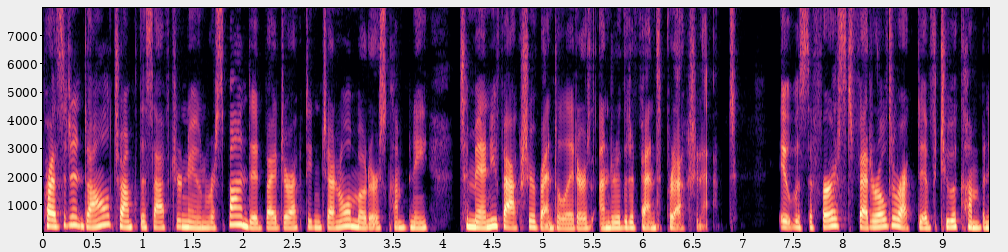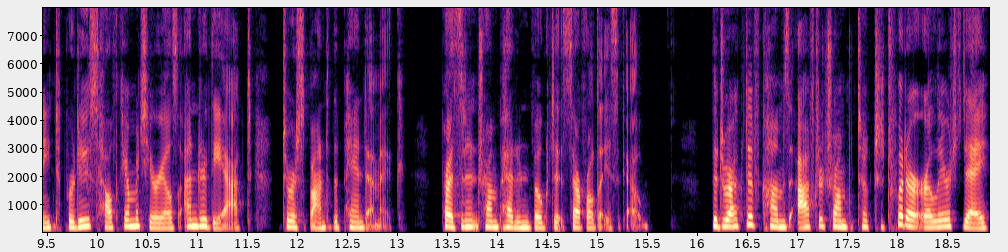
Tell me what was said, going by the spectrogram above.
President Donald Trump this afternoon responded by directing General Motors Company to manufacture ventilators under the Defense Production Act. It was the first federal directive to a company to produce healthcare materials under the act to respond to the pandemic. President Trump had invoked it several days ago. The directive comes after Trump took to Twitter earlier today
